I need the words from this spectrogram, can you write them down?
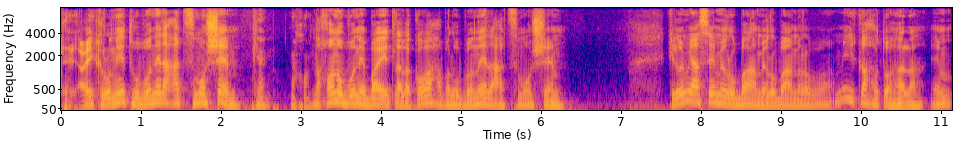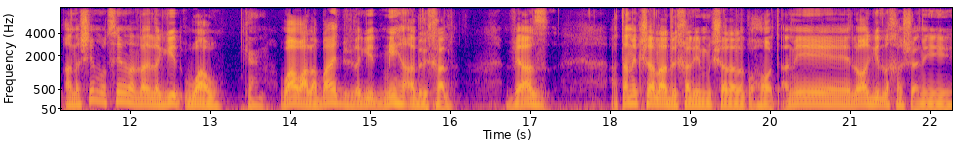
כן. עקרונית הוא בונה לעצמו שם. כן, נכון. נכון, הוא בונה בית ללקוח, אבל הוא בונה לעצמו שם. כאילו אם יעשה מרובע, מרובע, מרובע, מי ייקח אותו הלאה? הם, אנשים רוצים להגיד וואו, כן, וואו על הבית בשביל להגיד מי האדריכל. ואז אתה נקשר לאדריכלים, נקשר ללקוחות. אני לא אגיד לך שאני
